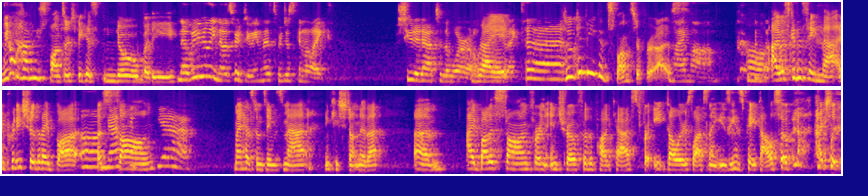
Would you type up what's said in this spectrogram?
We don't have any sponsors because nobody. Nobody really knows we're doing this. We're just gonna like shoot it out to the world. Right. like, ta-da! Who could be a good sponsor for us? My mom. Oh, I was gonna say Matt. I'm pretty sure that I bought Oh, a Matt can- song. yeah. my husband's name is Matt, in case you don't know that. Um, I bought a song for an intro for the podcast for eight dollars last night using his PayPal. So actually,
